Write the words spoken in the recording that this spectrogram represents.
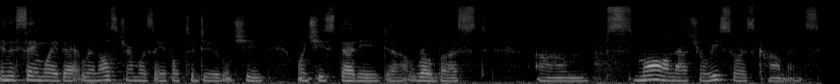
in the same way that Lin Ostrom was able to do when she when she studied uh, robust um, small natural resource commons.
